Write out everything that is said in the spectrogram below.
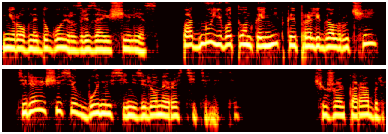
неровной дугой разрезающее лес. По дну его тонкой ниткой пролегал ручей, теряющийся в буйной сине-зеленой растительности. Чужой корабль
